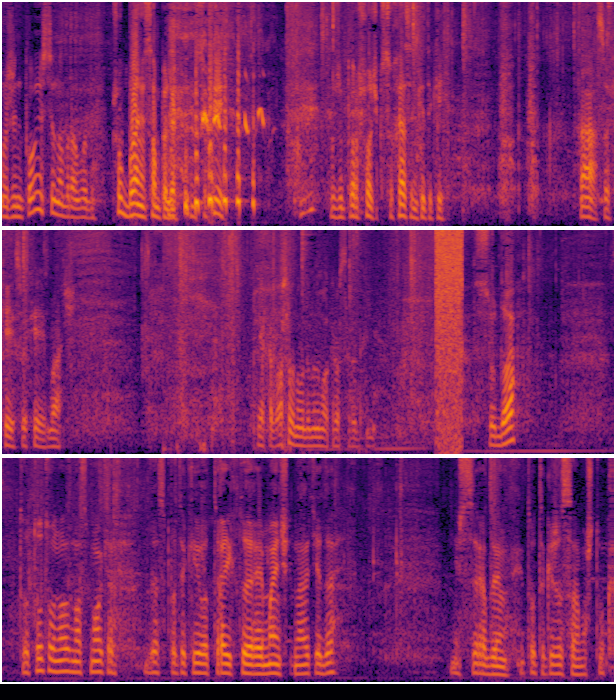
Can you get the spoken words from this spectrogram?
Може він повністю набрав води? Що в баню сам пиля? Він сухий. Вже порошочок сухесенький такий. А, сухий, сухий, бач. Я казав, що воно буде мокро всередині. Сюди. То тут воно у нас мокре десь по такій от траєкторії менше навіть іде, ніж середин. І тут така ж сама штука.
